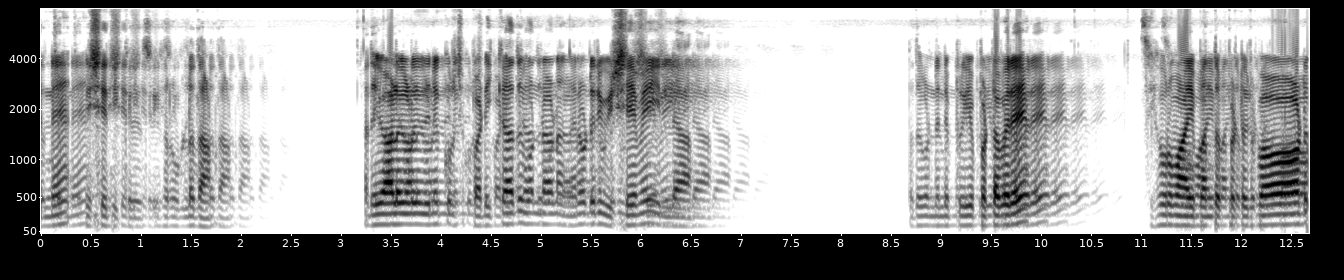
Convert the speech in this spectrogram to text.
തന്നെ നിഷേധിക്കരുത്. സിഹർ ഉള്ളതാണ്. അധികം ആളുകൾ ഇതിനെക്കുറിച്ച് പഠിക്കാതെ കൊണ്ടാണ് അങ്ങനെയുള്ള ഒരു വിഷയമേ ഇല്ല. അതുകൊണ്ട് എന്റെ പ്രിയപ്പെട്ടവരെ സിഹുറുമായി ബന്ധപ്പെട്ട ഒരുപാട്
